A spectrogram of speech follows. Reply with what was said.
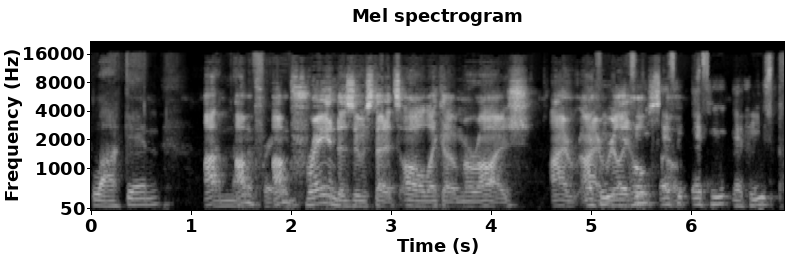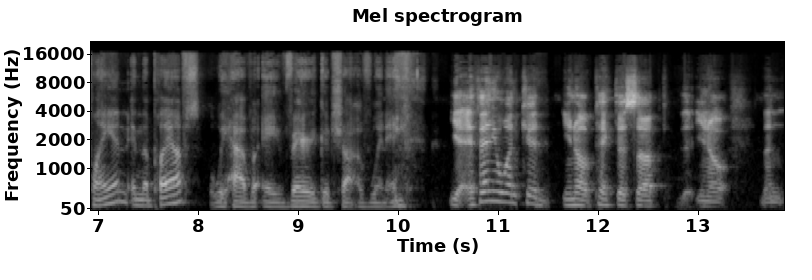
lock in. I'm I'm I'm, praying to Zeus that it's all like a mirage. I I he- really if he- hope so. If, if he if he's playing in the playoffs, we have a very good shot of winning. yeah, if anyone could, you know, pick this up, you know, then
